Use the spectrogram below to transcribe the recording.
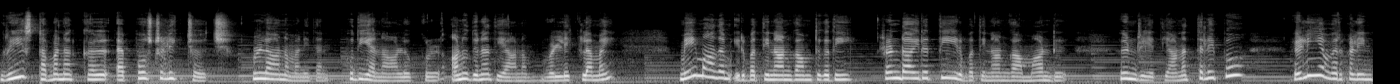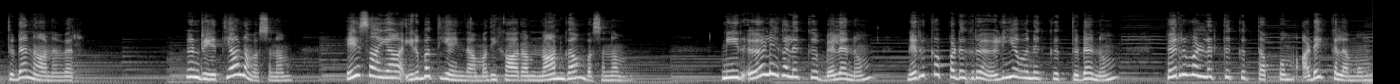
கிரீஸ் டபனக்கல் அப்போஸ்டலிக் சர்ச். உள்ளான மனிதன். புதிய நாளுக்குள் அனுதின தியானம். வெள்ளிக்கிழமை மே மாதம் இருபத்தி நான்காம் தொகுதி இரண்டாயிரத்தி இருபத்தி நான்காம் ஆண்டு. இன்றைய தியான தலைப்பு எளியவர்களின் திடனானவர். இன்றைய தியான வசனம் ஏசாயா இருபத்தி ஐந்தாம் அதிகாரம் நான்காம் வசனம். நீர் ஏழைகளுக்கு பெலனும் நெருக்கப்படுகிற எளியவனுக்கு திடனும் பெருவெள்ளத்துக்கு தப்பும் அடைக்கலமும்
